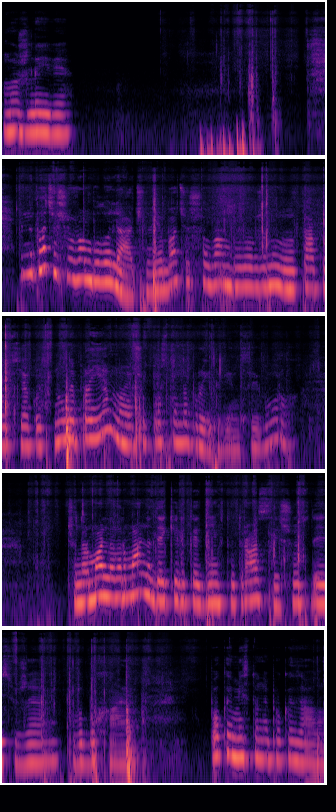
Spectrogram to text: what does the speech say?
можливі. Я не бачу, що вам було лячно. Я бачу, що вам було вже ну, так ось якось ну, неприємно, щоб просто набрид він цей ворог. Що нормально, нормально, декілька днів тут раз і щось десь вже вибухає. Поки місто не показало.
